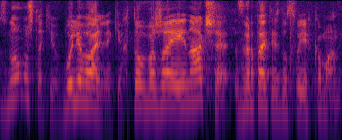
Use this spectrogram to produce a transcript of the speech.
Знову ж таки, вболівальники. Хто вважає інакше, звертайтесь до своїх команд.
